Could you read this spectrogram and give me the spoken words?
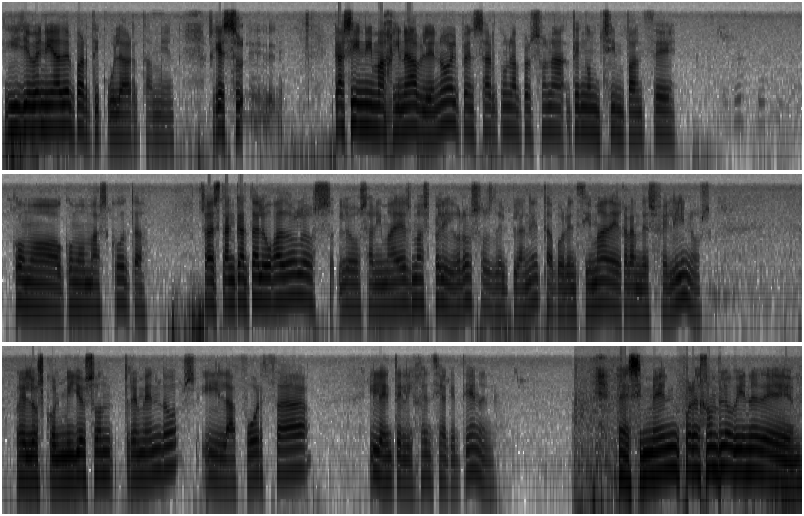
Guille venía de particular también. Eh, casi inimaginable, ¿no? El pensar que una persona tenga un chimpancé como, como mascota. O sea, están catalogados los, los animales más peligrosos del planeta, por encima de grandes felinos. Pues los colmillos son tremendos y la fuerza y la inteligencia que tienen. El Simen, por ejemplo, viene de,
